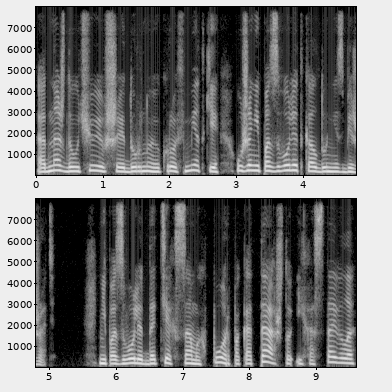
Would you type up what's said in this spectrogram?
Однажды учуявшие дурную кровь метки уже не позволят колдуне сбежать не позволят до тех самых пор, пока та, что их оставила,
